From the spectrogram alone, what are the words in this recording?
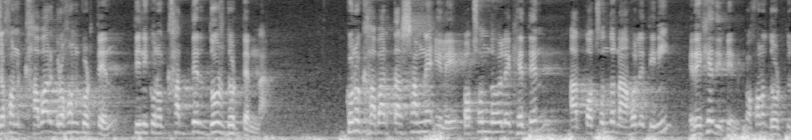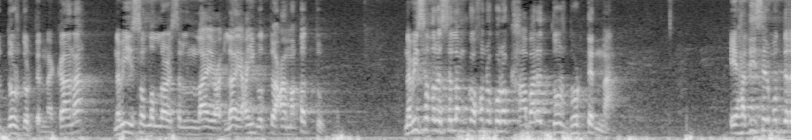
যখন খাবার গ্রহণ করতেন, তিনি কোনো খাদ্যের দোষ ধরতেন না। কোনো খাবার তার সামনে এলে পছন্দ হলে খেতেন, আর পছন্দ না হলে তিনি রেখে দিতেন। কখনো দোষ- ধরতেন না। কানা নবী সাল্লাম কখনো কোনো খাবারের দোষ ধরতেন না। এই হাদিসের মধ্যে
